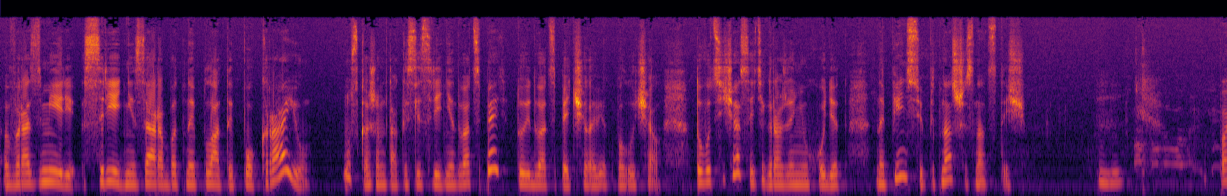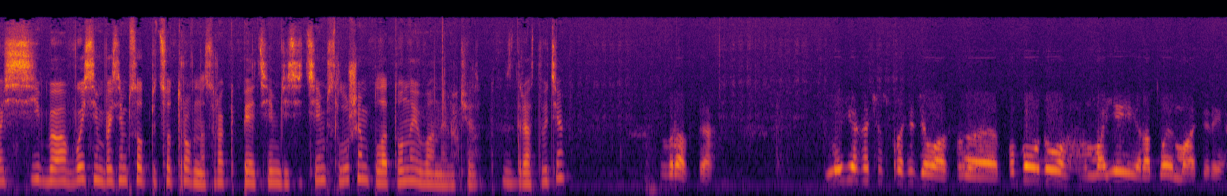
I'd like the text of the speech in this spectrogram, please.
в размере средней заработной платы по краю, ну, скажем так, если средняя 25, то и 25 человек получал, то вот сейчас эти граждане уходят на пенсию 15-16 тысяч. Мгм. Спасибо. 8 800 500 ровно 45 77. Слушаем Платона Ивановича. Здравствуйте. Здравствуйте. Ну, я хочу спросить у вас э, по поводу моей родной матери.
